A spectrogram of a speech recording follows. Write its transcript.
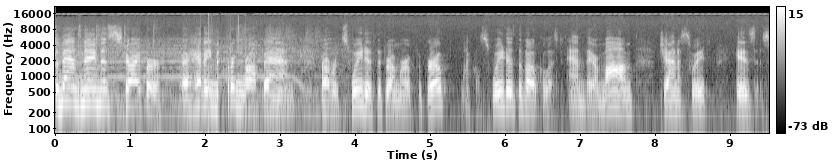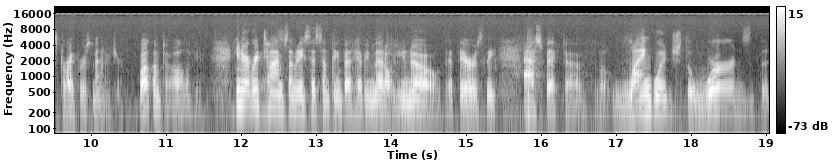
The band's name is Stryper, a heavy metal rock band. Robert Sweet is the drummer of the group, Michael Sweet is the vocalist, and their mom, Janice Sweet, is Stryper's manager. Welcome to all of you. You know, every time somebody says something about heavy metal, you know that there is the aspect of the language, the words, the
